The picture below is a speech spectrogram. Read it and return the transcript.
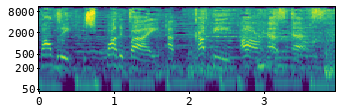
Public, Spotify at Copy RSS.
